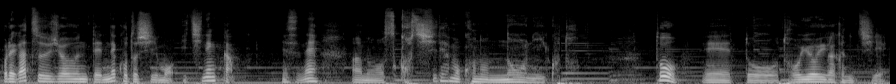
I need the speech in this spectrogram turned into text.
これが通常運転で今年も1年間ですね。あの少しでもこの脳にいいこと。と,、えーと、東洋医学の知恵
